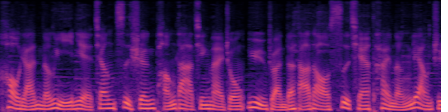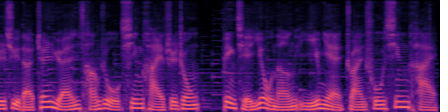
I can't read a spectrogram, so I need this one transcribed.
浩然能一念将自身庞大经脉中运转的达到四千太能量之巨的真元藏入星海之中，并且又能一念转出星海。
